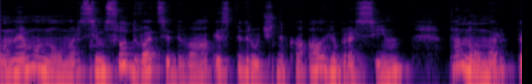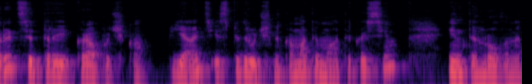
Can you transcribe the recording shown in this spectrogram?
Виконуємо номер 722 із підручника Алгебра 7 та номер 33.5 із підручника Математика 7, інтегрований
